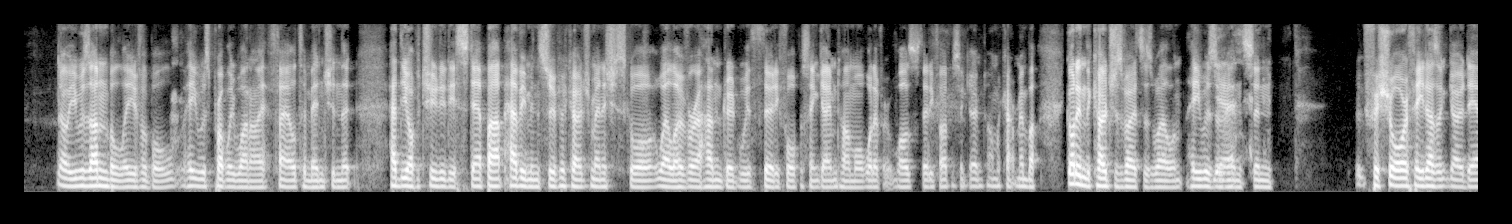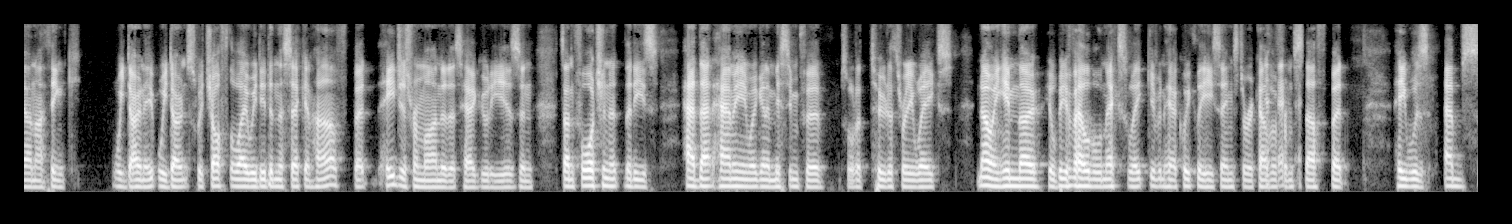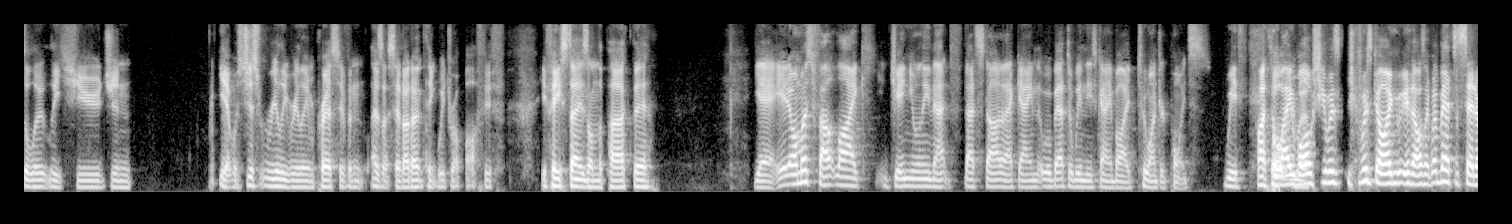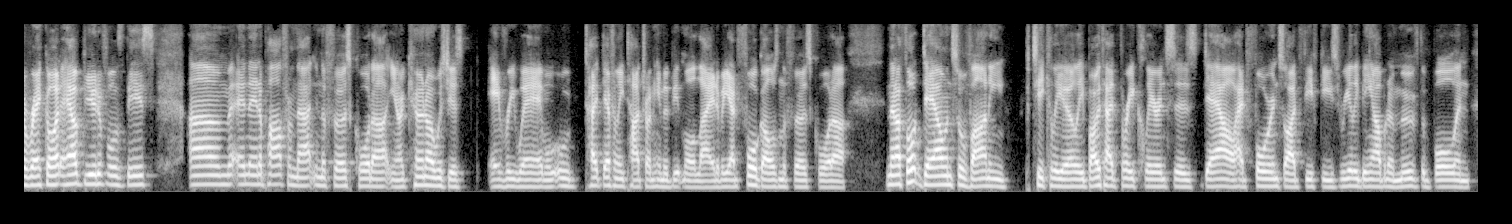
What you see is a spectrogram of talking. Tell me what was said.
Oh, he was unbelievable. He was probably one I failed to mention that had the opportunity to step up, have him in Supercoach, managed to score well over 100 with 34% game time or whatever it was, 35% game time. I can't remember. Got in the coaches' votes as well, and he was yes. immense. And for sure, if he doesn't go down, I think we don't we don't switch off the way we did in the second half. But he just reminded us how good he is, and it's unfortunate that he's had that hammy, and we're going to miss him for sort of two to three weeks knowing him though, he'll be available next week, given how quickly he seems to recover from stuff. But he was absolutely huge, and yeah, it was just really, really impressive. And as I said, I don't think we drop off if if he stays on the park there. Yeah, it almost felt like genuinely that that start of that game that we are about to win this game by 200 points. With I the way we while she was was going with, I was like, we're about to set a record. How beautiful is this? Um, and then apart from that, in the first quarter, you know, Curnow was just everywhere. We'll, we'll t- definitely touch on him a bit more later, but he had four goals in the first quarter. And then I thought Dow and Silvagni particularly early, both had three clearances. Dow had four inside 50s, really being able to move the ball. And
